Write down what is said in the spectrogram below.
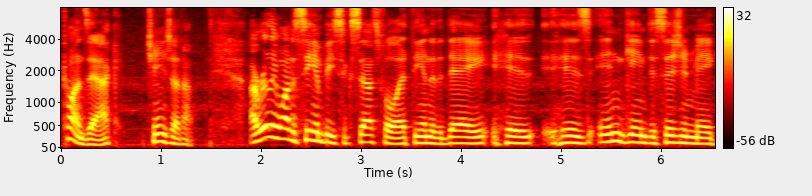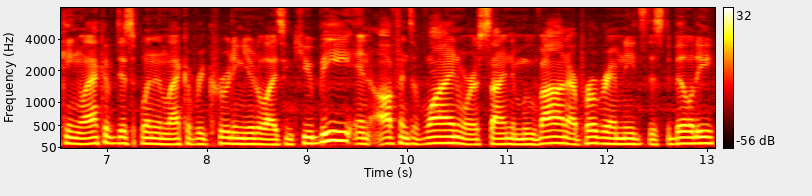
Come on, Zach. Change that up. I really want to see him be successful. At the end of the day, his his in-game decision making, lack of discipline, and lack of recruiting utilizing QB and offensive line were a sign to move on. Our program needs the stability.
